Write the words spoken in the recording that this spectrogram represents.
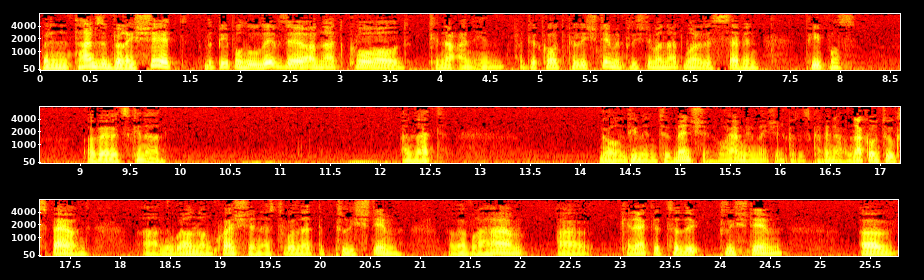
But in the times of Bereshit, the people who live there are not called Canaanim, but they're called Pelishtim, and Pelishtim are not one of the seven peoples of Eretz Canaan. I'm not going even to mention, or I'm going to mention because it's coming up. I'm not going to expound on the well-known question as to whether or not the Plishtim of Abraham are connected to the Plishtim of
